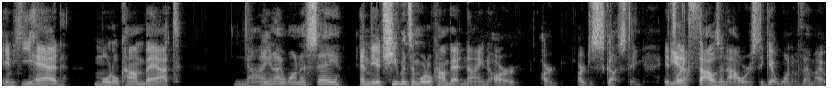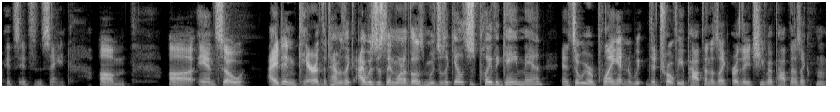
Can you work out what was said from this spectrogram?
and he had Mortal Kombat nine, I want to say, and the achievements in Mortal Kombat nine are are are disgusting. It's Yeah. like thousand hours to get one of them. I, it's it's insane. Um, uh, and so I didn't care at the time. I was like, I was just in one of those moods. I was like, yeah, let's just play the game, man. And so we were playing it, and we, the trophy popped, and I was like, or the achievement popped, and I was like, hmm,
